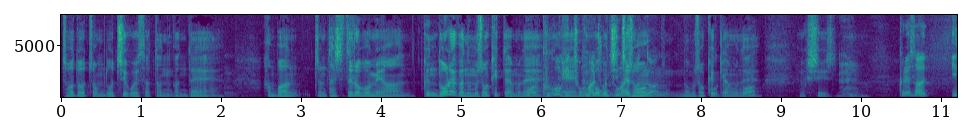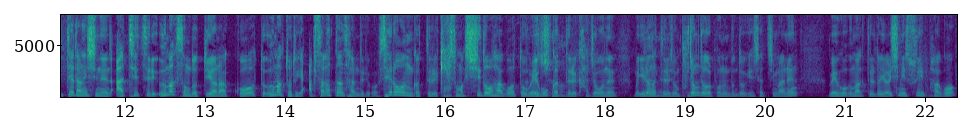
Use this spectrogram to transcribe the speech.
저도 좀 놓치고 있었던 건데 음. 한번 좀 다시 들어보면 그 노래가 너무 좋기 때문에 어, 그 곡이 예, 정말 그 곡은 좋- 진짜 좋은 너무 좋기 곡이었고. 때문에 역시 그래서 이때 당시는 아티스트들이 음악성도 뛰어났고 또 음악도 되게 앞서갔던 사람들이고 새로운 것들을 계속 막 시도하고 또 외국 그렇죠. 것들을 가져오는 뭐 이런 네네. 것들을 좀 부정적으로 보는 분도 계셨지만은 외국 음악들도 열심히 수입하고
